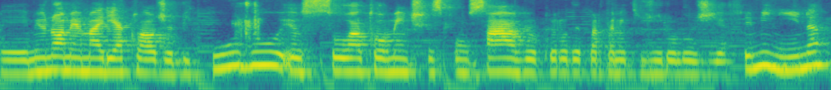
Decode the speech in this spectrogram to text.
É, meu nome é Maria Cláudia Bicudo, eu sou atualmente responsável pelo Departamento de Urologia Feminina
